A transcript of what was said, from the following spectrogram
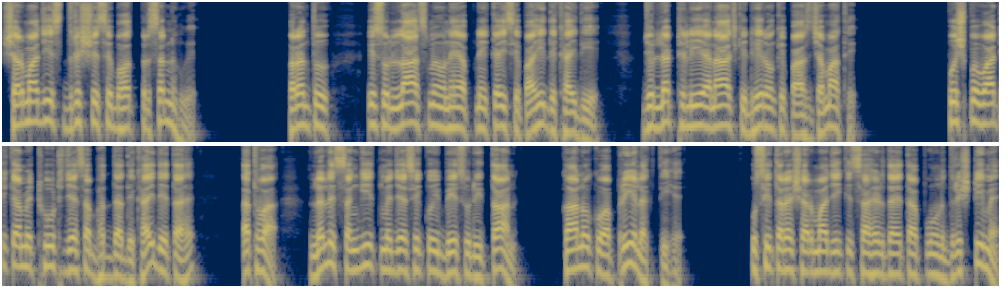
शर्मा जी इस दृश्य से बहुत प्रसन्न हुए। परंतु इस उल्लास में उन्हें अपने कई सिपाही दिखाई दिए। जो लठ लिए अनाज के ढेरों के पास जमा थे। पुष्प वाटिका में ठूठ जैसा भद्दा दिखाई देता है, अथवा ललित संगीत में जैसे कोई बेसुरी तान कानों को अप्रिय लगती है। उसी तरह शर्मा जी की सहृदयतापूर्ण दृष्टि में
